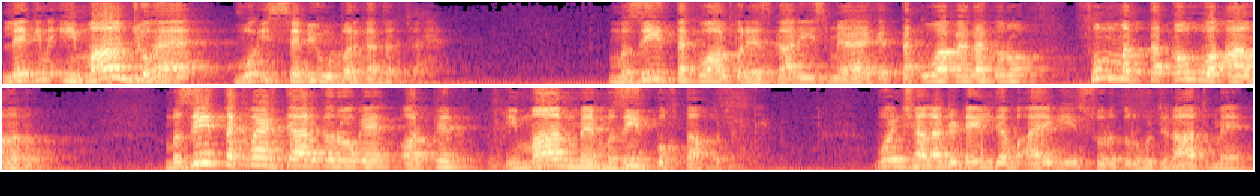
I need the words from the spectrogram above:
لیکن ایمان جو ہے وہ اس سے بھی اوپر کا درجہ ہے۔ مزید تکوا اور پرہیزگاری اس میں آیا کہ تکوا پیدا کرو فمت تقو آمنو مزید تقوی اختیار کرو گے اور پھر ایمان میں مزید پختہ ہو جائیں گے۔ وہ انشاءاللہ ڈیٹیل جب آئے گی سورت الحجرات میں،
